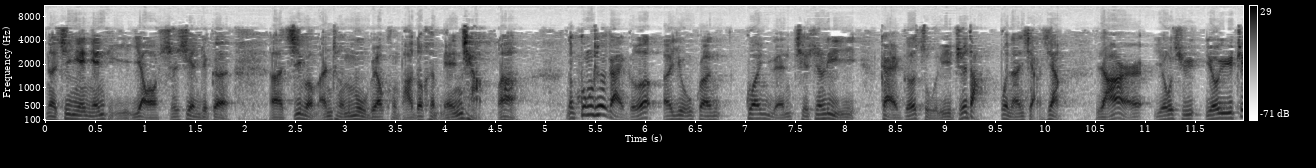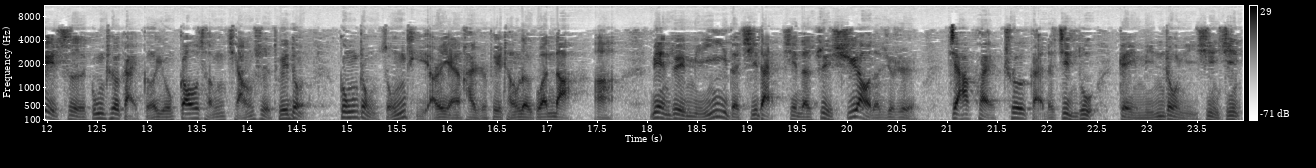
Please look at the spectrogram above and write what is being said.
那今年年底要实现这个呃基本完成的目标，恐怕都很勉强啊。那公车改革呃攸关官员切身利益，改革阻力之大，不难想象。然而，由于由于这次公车改革由高层强势推动，公众总体而言还是非常乐观的啊。面对民意的期待，现在最需要的就是加快车改的进度，给民众以信心。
